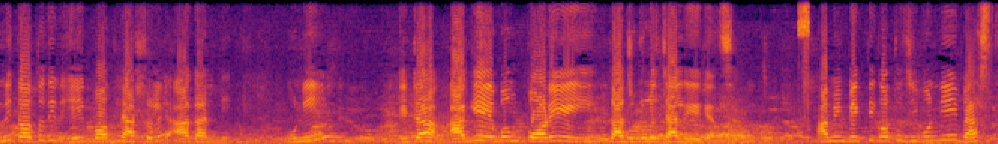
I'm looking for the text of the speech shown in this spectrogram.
উনি ততদিন এই পথে আসলে আগাননি। উনি এটা আগে এবং পরে এই কাজগুলো চালিয়ে গেছেন। আমি ব্যক্তিগত জীবন নিয়েই ব্যস্ত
